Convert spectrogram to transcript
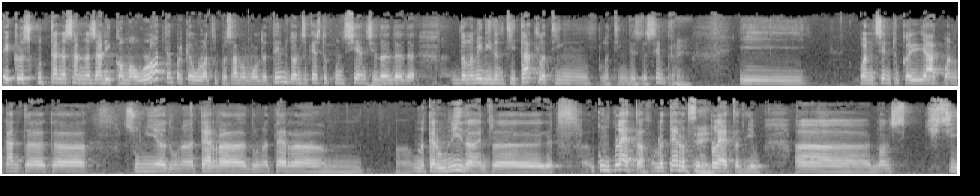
he crescut tant a Sant Nazari com a Olot, eh, perquè a Olot hi passava molt de temps, doncs aquesta consciència de, de, de, de la meva identitat la tinc, la tinc des de sempre. Sí. I quan sento que el llac, quan canta que somia d'una terra, d'una terra una terra unida entre completa, una terra completa, sí. diu. Uh, doncs sí,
